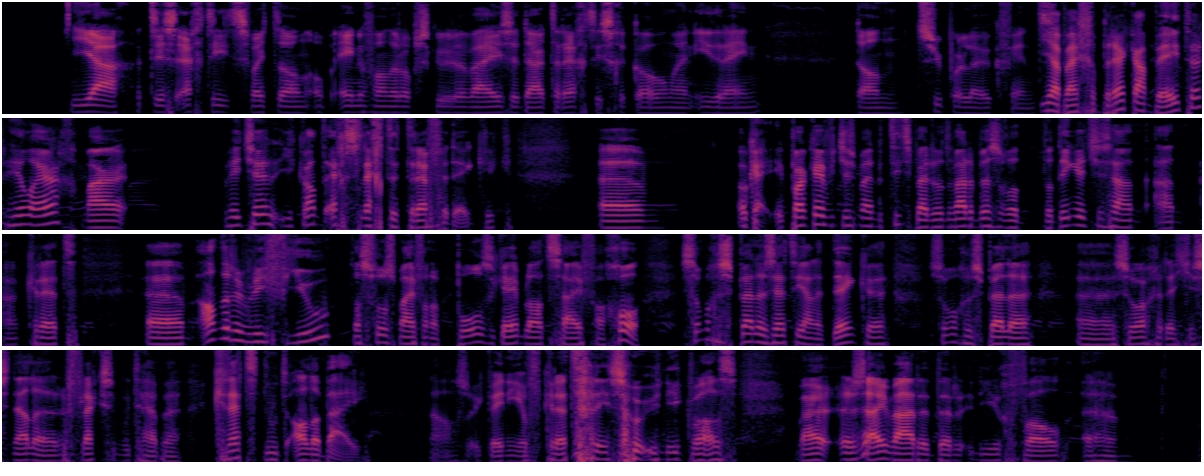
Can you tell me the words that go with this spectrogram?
Ja, het is echt iets wat dan op een of andere obscure wijze daar terecht is gekomen en iedereen dan super leuk vindt. Ja, bij gebrek aan beter, heel erg. Maar weet je, je kan het echt slechter treffen, denk ik. Ehm, Oké, ik pak eventjes mijn notities bij. want Er waren best wel wat, wat dingetjes aan, aan, aan cred. Ehm, andere review was volgens mij van een Pools gameblad. Zei van, goh, sommige spellen zetten je aan het denken. Sommige spellen eh, zorgen dat je snelle reflexen moet hebben. Cred doet allebei. Nou, ik weet niet of Cred daarin zo uniek was. Maar zij waren er in ieder geval ehm,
